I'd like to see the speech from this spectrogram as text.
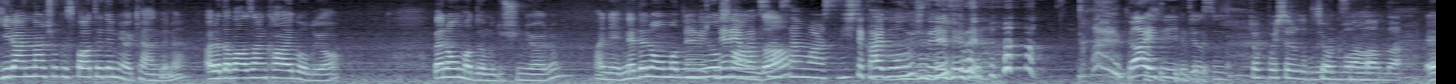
girenler çok ispat edemiyor kendini. Arada bazen kayboluyor. Ben olmadığımı düşünüyorum. Hani neden olmadın Evet, diyorsan nereye baksan da sen varsın. Hiç de kaybolmuş değilsin. Gayet iyi gidiyorsun. Çok başarılı buluyorum Çok bu anlamda. e,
